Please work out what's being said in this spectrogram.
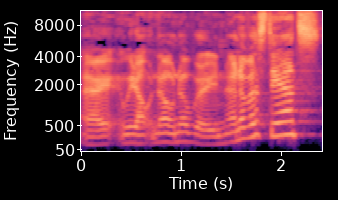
all right, we don't know nobody. None of us dance?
